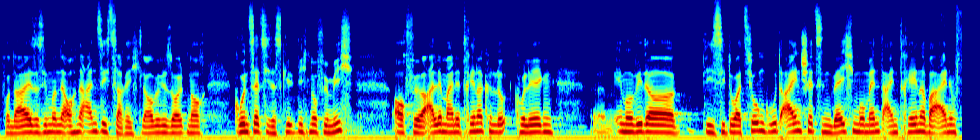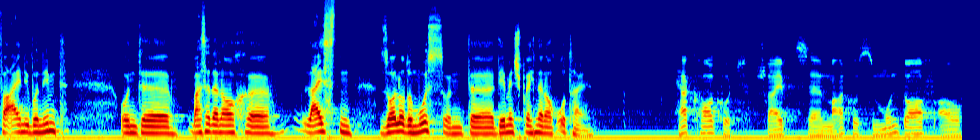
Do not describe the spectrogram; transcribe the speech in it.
Von daher ist es immer auch eine Ansichtssache. Ich glaube, wir sollten auch grundsätzlich, das gilt nicht nur für mich, auch für alle meine Trainerkollegen, ähm, immer wieder die Situation gut einschätzen, in welchem Moment ein Trainer bei einem Verein übernimmt und äh, was er dann auch äh, leisten soll oder muss und äh, dementsprechend dann auch urteilen. Herr Korkut schreibt äh, Markus Munddorf auf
